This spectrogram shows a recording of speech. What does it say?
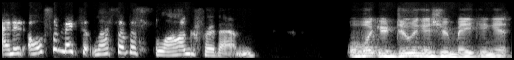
and it also makes it less of a slog for them well, what you're doing is you're making it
